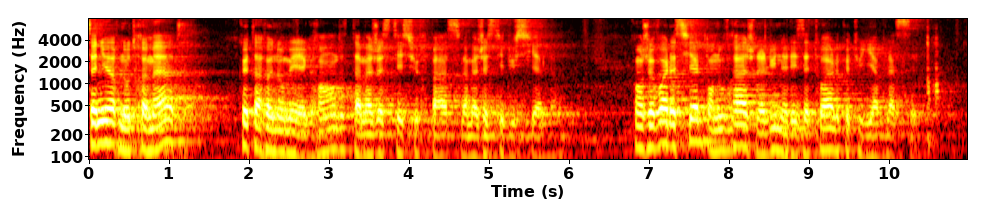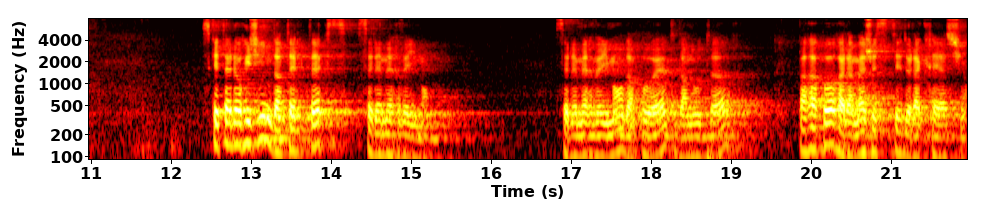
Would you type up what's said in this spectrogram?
Seigneur notre Maître, que ta renommée est grande, ta majesté surpasse la majesté du ciel. Quand je vois le ciel, ton ouvrage, la lune et les étoiles que tu y as placées. Ce qui est à l'origine d'un tel texte, c'est l'émerveillement. C'est l'émerveillement d'un poète, d'un auteur, par rapport à la majesté de la création.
